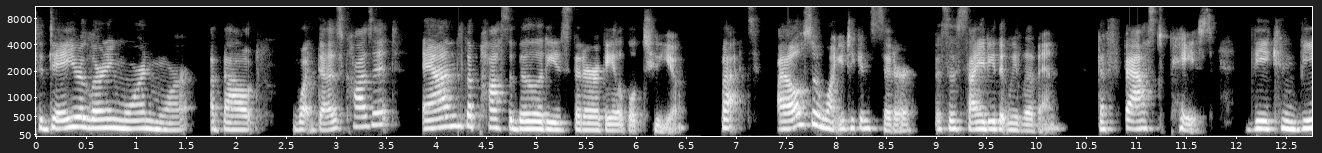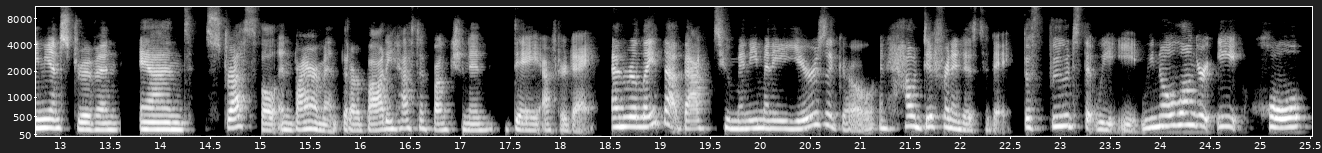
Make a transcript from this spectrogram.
Today, you're learning more and more about what does cause it and the possibilities that are available to you. But I also want you to consider the society that we live in, the fast pace, the convenience driven and stressful environment that our body has to function in day after day. And relate that back to many, many years ago and how different it is today. The foods that we eat, we no longer eat whole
